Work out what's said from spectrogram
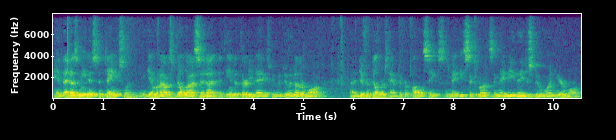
And that doesn't mean instantaneously. Again, when I was a builder, I said I, at the end of thirty days, we would do another walk. Uh, different builders have different policies, it may be six months, and maybe they just do a one-year walk.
